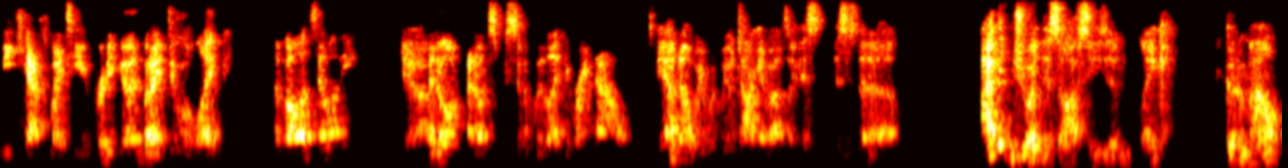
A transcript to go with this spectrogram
kneecapped my team pretty good, but I do like the volatility. yeah. I don't I don't specifically like it right now. Yeah, no, we were, we were talking about it's like this. This has been a. I've enjoyed this off season like a good amount.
